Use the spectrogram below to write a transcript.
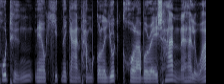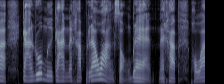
พูดถึงแนวคิดในการทำกลยุทธ์ collaboration นะฮะหรือว่าการร่วมมือกันนะครับ ระหว่าง 2 แบรนด์นะครับ เพราะว่า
